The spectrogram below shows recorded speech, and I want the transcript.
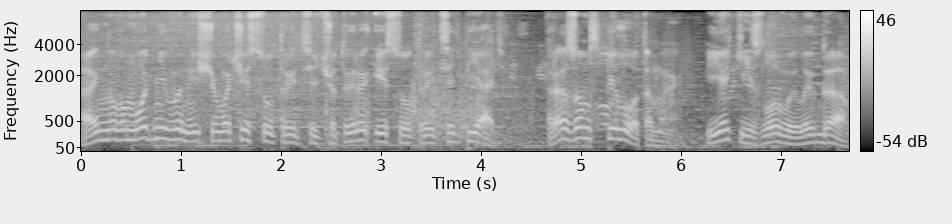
а й новомодні винищувачі Су-34 і Су-35 разом з пілотами, які зловили гав.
